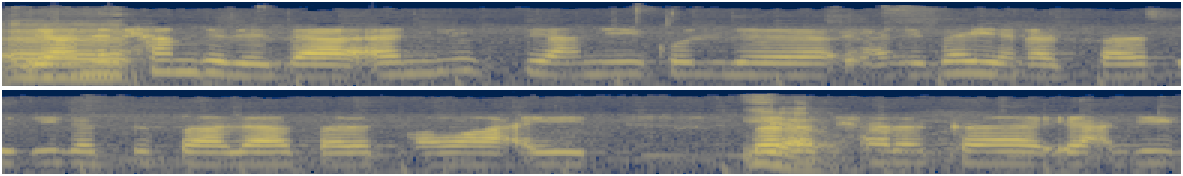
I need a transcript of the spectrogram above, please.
يعني آه الحمد لله. انيس يعني كل يعني بينت صارت تجي اتصالات صارت مواعيد. صارت حركة يعني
